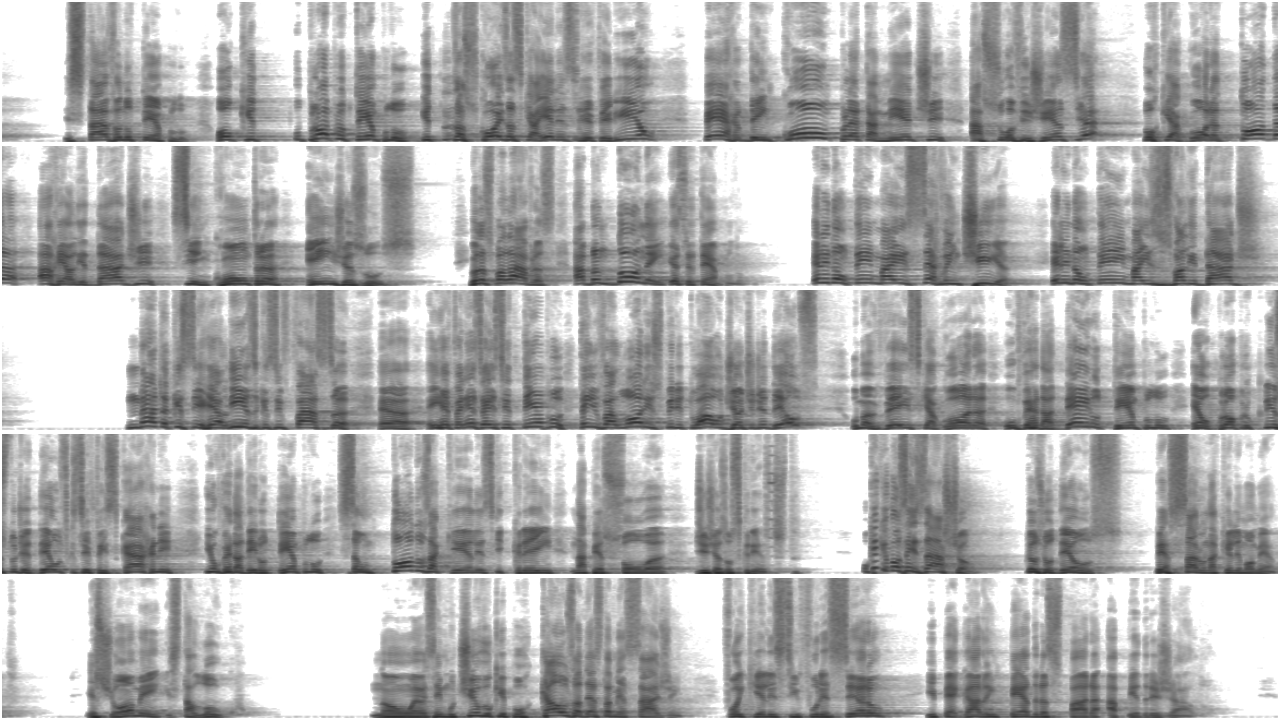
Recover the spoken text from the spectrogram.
estava no templo, ou que o próprio templo e todas as coisas que a ele se referiam, perdem completamente a sua vigência, porque agora toda a realidade se encontra em Jesus. Em outras palavras, abandonem esse templo. Ele não tem mais serventia, ele não tem mais validade. Nada que se realize, que se faça é, em referência a esse templo tem valor espiritual diante de Deus, uma vez que agora o verdadeiro templo é o próprio Cristo de Deus que se fez carne, e o verdadeiro templo são todos aqueles que creem na pessoa de Jesus Cristo. O que, que vocês acham que os judeus pensaram naquele momento? Este homem está louco. Não é sem motivo que, por causa desta mensagem, foi que eles se enfureceram e pegaram em pedras para apedrejá-lo.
